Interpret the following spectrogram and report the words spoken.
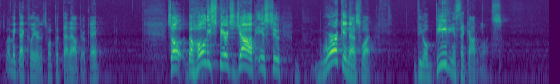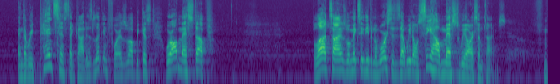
Just want to make that clear. I just want to put that out there, okay? So the Holy Spirit's job is to work in us what? The obedience that God wants. And the repentance that God is looking for as well, because we're all messed up. A lot of times, what makes it even worse is that we don't see how messed we are sometimes.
